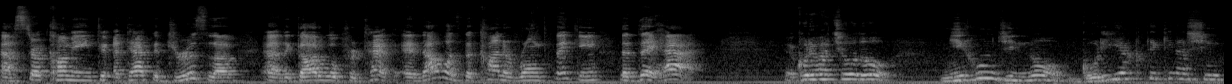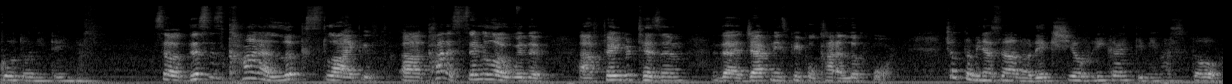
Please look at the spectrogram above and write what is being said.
uh, start coming to attack the Jerusalem, uh, the God will protect. And that was the kind of wrong thinking that they had. これはちょうど日本人のご利益的な信仰と似ています So this is kind of looks like uh, kind of similar with the uh, favoritism that Japanese people kind of look for. ちょっと皆さんあの歴史を振り返ってみますと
